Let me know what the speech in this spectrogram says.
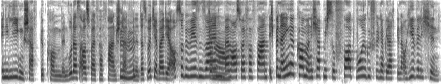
in die Liegenschaft gekommen bin, wo das Auswahlverfahren stattfindet. Das wird ja bei dir auch so gewesen sein Genau. beim Auswahlverfahren. Ich bin da hingekommen und ich habe mich sofort wohlgefühlt und habe gedacht, genau hier will ich hin.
